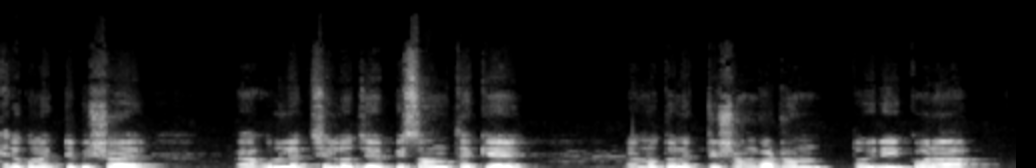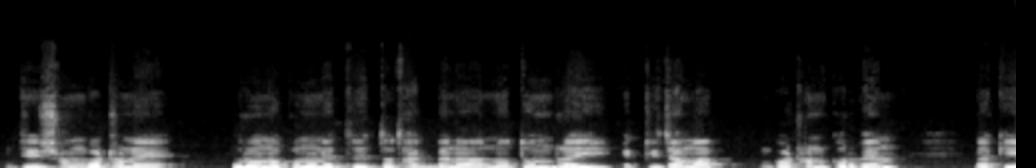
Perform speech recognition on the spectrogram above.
এরকম একটি বিষয় উল্লেখ ছিল যে পিছন থেকে নতুন একটি সংগঠন তৈরি করা, যে সংগঠনে পুরনো কোনো নেতৃত্ব থাকবে না, নতুনরাই একটি জামাত গঠন করবেন। নাকি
